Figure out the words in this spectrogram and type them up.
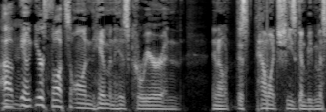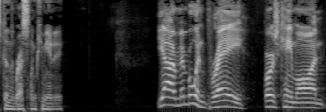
Uh, you know, your thoughts on him and his career and, you know, just how much he's going to be missed in the wrestling community. Yeah, I remember when Bray first came on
